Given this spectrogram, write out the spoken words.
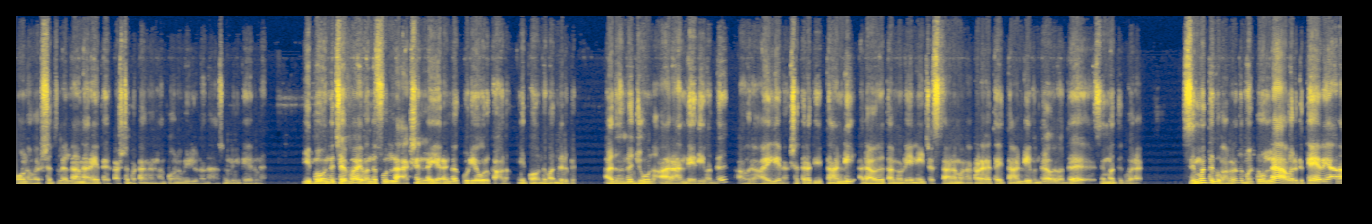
போன வருஷத்துல எல்லாம் நிறைய பேர் கஷ்டப்பட்டாங்கன்னா போன வீடியோல நான் சொல்லிக்கிட்டே இருந்தேன். இப்போ வந்து செவ்வாய் வந்து ஃபுல் ஆக்ஷன்ல இறங்கக்கூடிய ஒரு காலம் இப்போ வந்து வந்திருக்கு. அது வந்து ஜூன் ஆறாம் தேதி வந்து அவர் ஆயிலிய நட்சத்திரத்தை தாண்டி அதாவது தன்னுடைய நீச்ச ஸ்தானமான கடகத்தை தாண்டி வந்து அவர் வந்து சிம்மத்துக்கு வர சிம்மத்துக்கு வர்றது மட்டும் இல்ல அவருக்கு தேவையான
